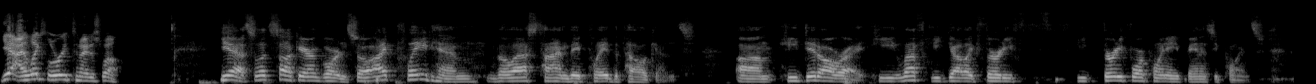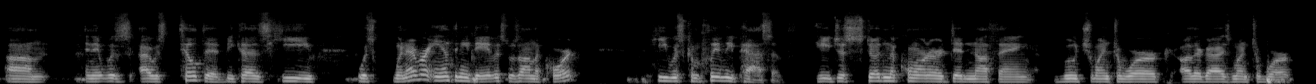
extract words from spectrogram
yeah, I like Lauri tonight as well. Yeah, so let's talk Aaron Gordon. So I played him the last time they played the Pelicans. Um, he did all right. He left. He got like 30, 34.8 fantasy points. Um, and it was I was tilted because he was whenever Anthony Davis was on the court, he was completely passive. He just stood in the corner, did nothing. Vooch went to work. Other guys went to work.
